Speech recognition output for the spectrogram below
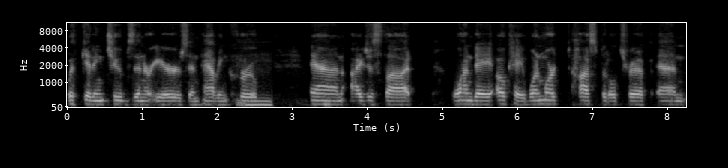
with getting tubes in her ears and having croup. Mm. And I just thought one day, okay, one more hospital trip, and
